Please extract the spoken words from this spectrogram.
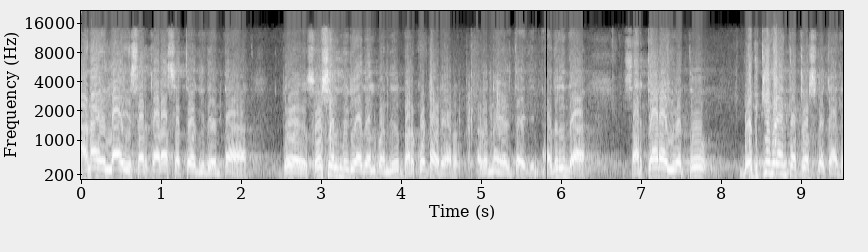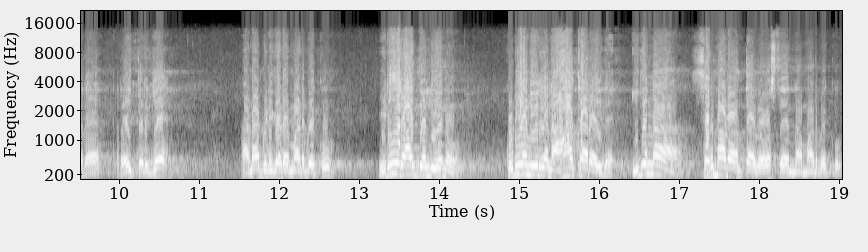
ಹಣ ಇಲ್ಲ, ಈ ಸರ್ಕಾರ ಸತ್ತೋಗಿದೆ ಅಂತ ಸೋಷಿಯಲ್ ಮೀಡಿಯಾದಲ್ಲಿ ಬಂದಿದ್ದು ಬರ್ಕೊಟ್ಟವ್ರು ಯಾರು? ಅದನ್ನ ಹೇಳ್ತಾ ಇದ್ದೀನಿ. ಅದರಿಂದ ಸರ್ಕಾರ ಇವತ್ತು ಬದುಕಿದೆ ಅಂತ ತೋರಿಸ್ಬೇಕಾದ್ರೆ ರೈತರಿಗೆ ಹಣ ಬಿಡುಗಡೆ ಮಾಡಬೇಕು. ಇಡೀ ರಾಜ್ಯದಲ್ಲಿ ಏನು ಕುಡಿಯೋ ನೀರಿನ ಆಹಾಕಾರ ಇದೆ. ಇದನ್ನ ಸರಿ ಮಾಡುವಂತ ವ್ಯವಸ್ಥೆಯನ್ನ ಮಾಡಬೇಕು.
